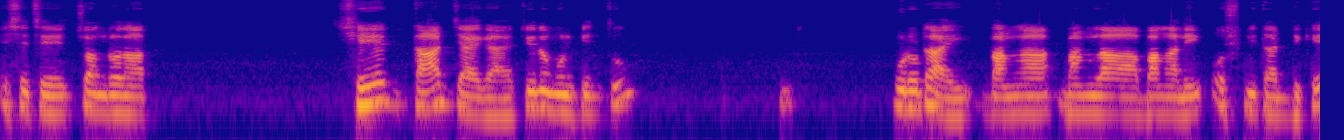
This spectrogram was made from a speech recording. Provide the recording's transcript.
এসেছে চন্দ্রনাথ? সে তার জায়গায় তৃণমূল কিন্তু পুরোটাই বাংলা বাংলা, বাঙালি অস্মিতার দিকে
